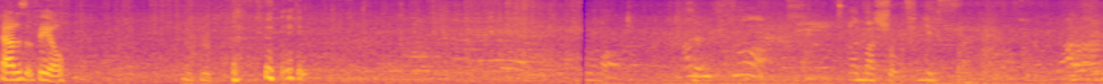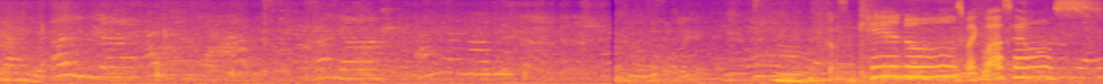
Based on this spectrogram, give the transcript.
How does it feel? Oh, good. And my shorts, yes. Got some candles by Glass House.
